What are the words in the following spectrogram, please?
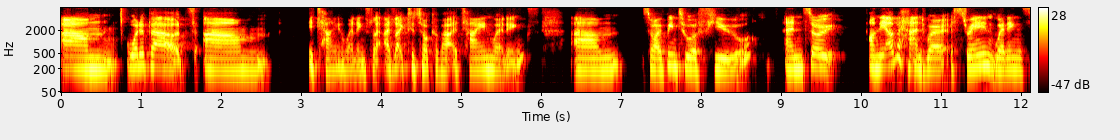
Um what about um italian weddings? I'd like to talk about italian weddings. Um so i've been to a few. And so on the other hand where australian weddings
